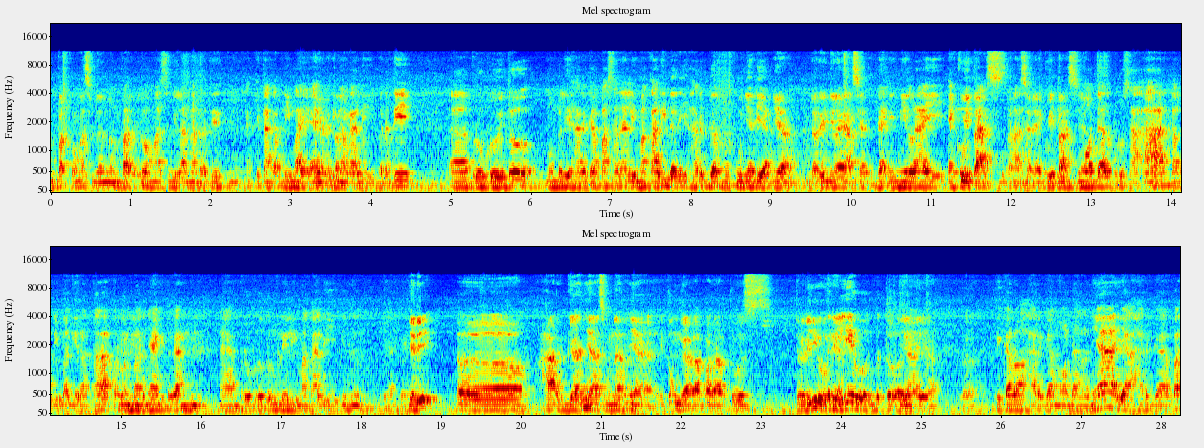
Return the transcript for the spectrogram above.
4,96 kali. 4,96 berarti Hmm. kita anggap 5 ya, kita 5 anggap. kali. Berarti uh, bro-bro itu membeli harga pasarnya 5 kali dari harga bukunya dia. Ya, dari nilai aset. Dari nilai Ekuitas, ekuitas, bukan aset, ekuitas, jadi ya. Modal perusahaan kalau dibagi rata per Hmm. lembarnya gitu kan. Hmm. Nah, bro-bro tuh beli 5 kali gitu. Hmm. harga itu. Jadi eh, harganya sebenarnya itu enggak 800 triliun. ya? triliun betul. Iya, iya. Eh, Tapi kalau harga modalnya ya harga apa?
